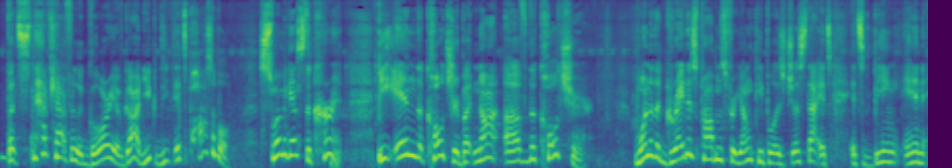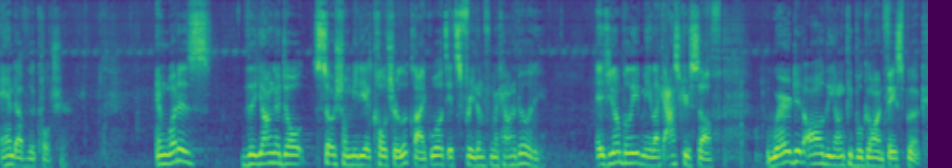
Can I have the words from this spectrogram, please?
But Snapchat for the glory of God, you, it's possible. Swim against the current. Be in the culture, but not of the culture. One of the greatest problems for young people is just that it's, it's being in and of the culture. And what does the young adult social media culture look like? Well, it's freedom from accountability. If you don't believe me, like ask yourself, where did all the young people go on Facebook?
